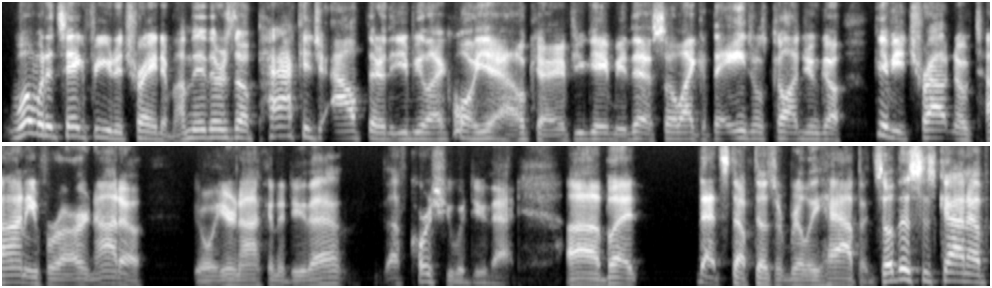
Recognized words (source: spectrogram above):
what would it take for you to trade him? I mean, there's a package out there that you'd be like, well, yeah, okay, if you gave me this. So, like, if the Angels called you and go, give you Trout and Ohtani for Arenado, you're not going to do that. Of course, you would do that. Uh, but that stuff doesn't really happen. So, this is kind of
